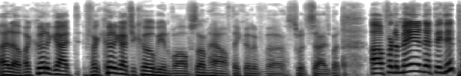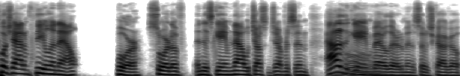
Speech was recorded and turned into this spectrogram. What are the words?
I know if I could have got if I could have got Jakobi involved somehow, if they could have uh, switched sides. But uh, for the man that they did push Adam Thielen out for, sort of in this game now with Justin Jefferson out of the game Oh. there in Minnesota, Chicago.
